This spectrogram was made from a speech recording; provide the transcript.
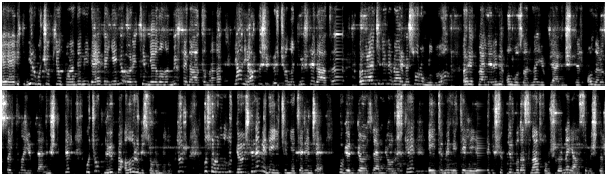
e, bir buçuk yıl pandemide ve yeni öğretim yılının müfredatını yani yaklaşık üç yıllık müfredatı öğrencileri verme sorumluluğu öğretmenlerinin omuzlarına yüklenmiştir. Onların sırtına yüklenmiştir. Bu çok büyük ve ağır bir sorumluluktur. Bu sorumluluk göğüslenemediği için yeterince bugün gözlemliyoruz ki eğitimin niteliği düşüktür. Bu da sınav sonuçlarına yansımıştır.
